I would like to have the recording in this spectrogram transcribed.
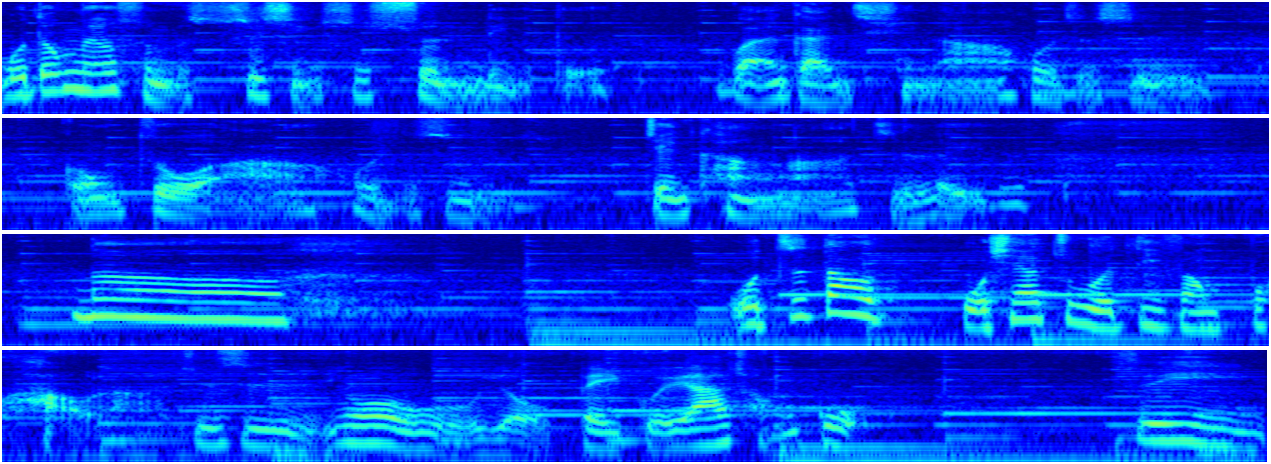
我都没有什么事情是顺利的，不管感情啊，或者是工作啊，或者是健康啊之类的。那我知道我现在住的地方不好啦，就是因为我有被鬼压床过，所以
